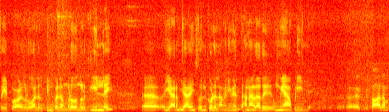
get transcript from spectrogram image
செயற்பாடுகளோ அல்லது பின்பலங்களோ எங்களுக்கு இல்லை. யாரும் யாரையும் சொல்லிக்கொள்ளலாம் இனிமேல். ஆனால் அது உண்மையாக அப்படி இல்லை. காலம்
